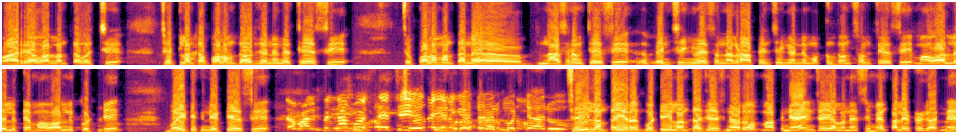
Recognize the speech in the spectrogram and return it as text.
భార్య వాళ్ళంతా వచ్చి చెట్లంతా పొలం దౌర్జన్యంగా చేసి పొలం అంతా నా- నాశనం చేసి పెంచింగ్ వేసి ఉన్నా కూడా ఆ పెంచింగ్ అన్ని మొత్తం ధ్వంసం చేసి మా వాళ్ళు వెళితే మా వాళ్ళని కొట్టి బయటికి నెట్టేసి చేయిలంతా ఇరగొట్టి వీళ్ళంతా చేసినారు. మాకు న్యాయం చేయాలనేసి మేము కలెక్టర్ గారిని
